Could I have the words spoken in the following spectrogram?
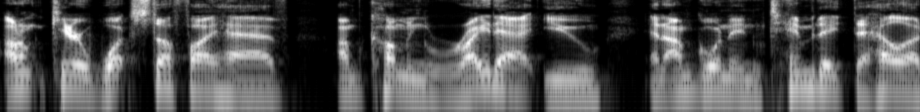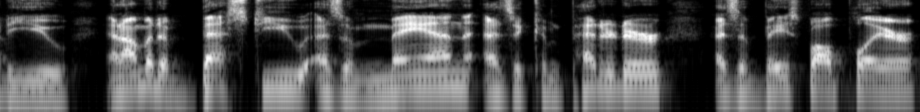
I don't care what stuff I have, I'm coming right at you and I'm going to intimidate the hell out of you and I'm going to best you as a man, as a competitor, as a baseball player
